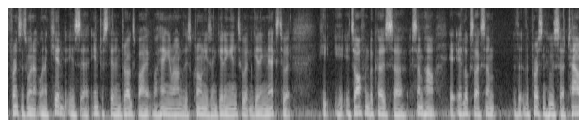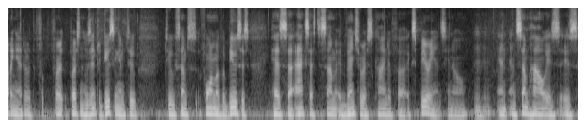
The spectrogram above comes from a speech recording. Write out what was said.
for instance, when a, when a kid is uh, interested in drugs by, by hanging around with his cronies and getting into it and getting next to it, he, he it's often because uh, somehow it, it, looks like some the, the person who's uh, touting it or the person who's introducing him to, to some form of abuses has uh, access to some adventurous kind of experience, you know, mm -hmm. and, and somehow is, is,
